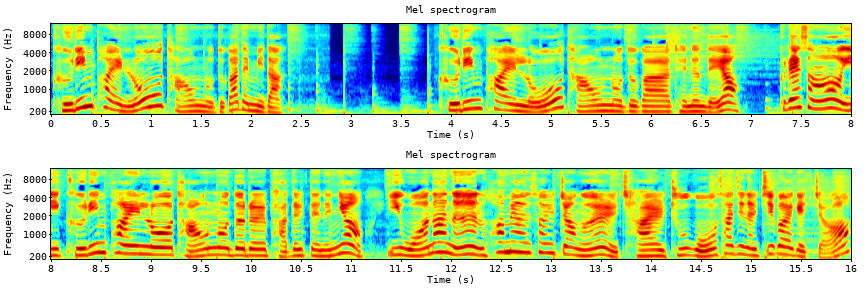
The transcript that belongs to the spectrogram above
그림 파일로 다운로드가 됩니다. 그림 파일로 다운로드가 되는데요. 그래서 이 그림 파일로 다운로드를 받을 때는요. 이 원하는 화면 설정을 잘 두고 사진을 찍어야겠죠.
